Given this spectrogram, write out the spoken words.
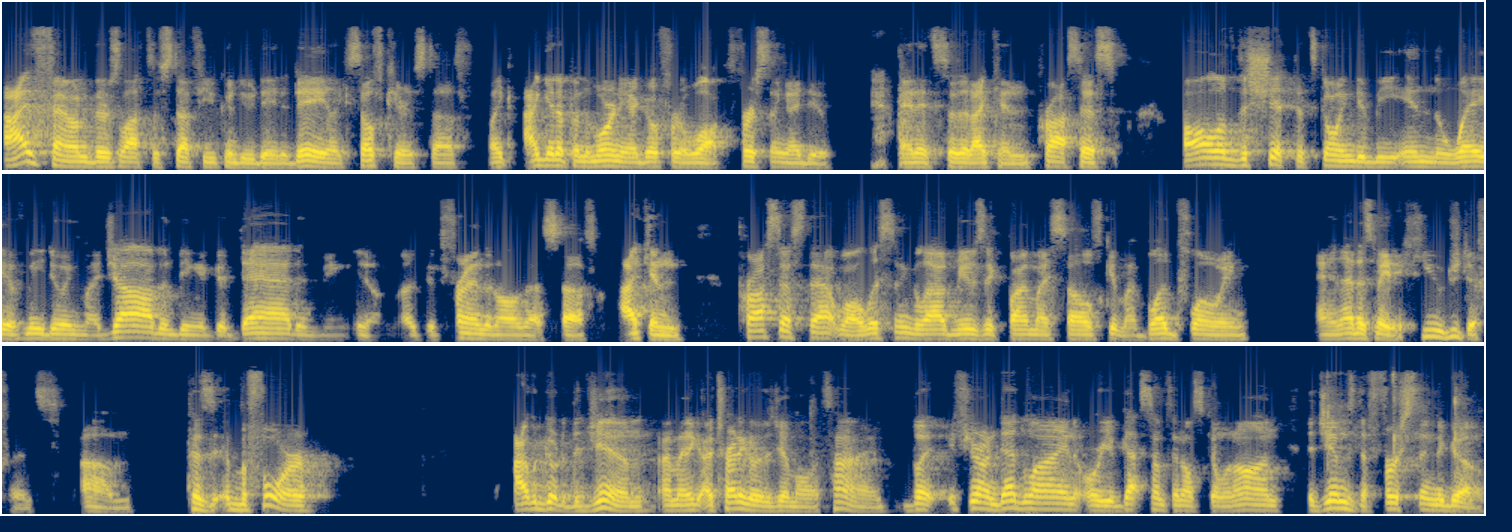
I've found there's lots of stuff you can do day to day, like self care stuff. Like I get up in the morning, I go for a walk. First thing I do, and it's so that I can process all of the shit that's going to be in the way of me doing my job and being a good dad and being you know a good friend and all of that stuff. I can process that while listening to loud music by myself, get my blood flowing, and that has made a huge difference. Because um, before I would go to the gym. I mean, I try to go to the gym all the time. But if you're on deadline or you've got something else going on, the gym's the first thing to go.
